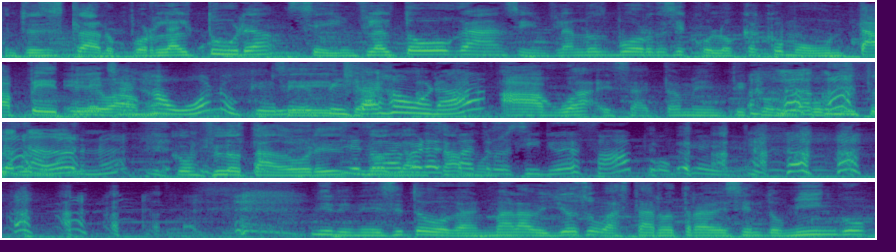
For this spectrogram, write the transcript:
Entonces, claro, por la altura se infla el tobogán, se inflan los bordes, se coloca como un tapete ¿Le echan jabón o qué? Se ¿Le pinta enjabonada? Agua, exactamente, con Y un va con un poquito. flotador, ¿no? Y con flotadores ¿Y eso nos va con el lanzamos. patrocinio de FAP o qué? Miren, ese tobogán maravilloso va a estar otra vez el domingo.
